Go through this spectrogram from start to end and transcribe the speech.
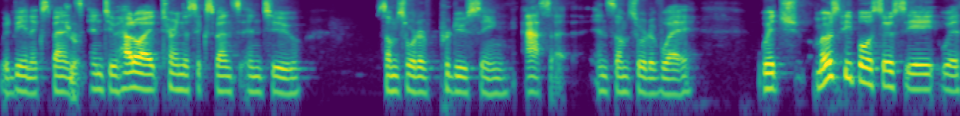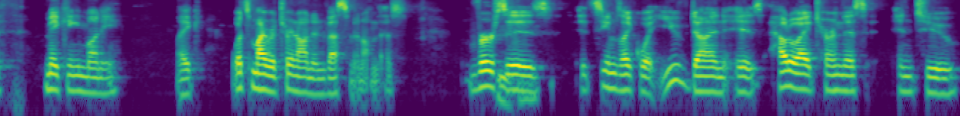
would be an expense, sure. into how do I turn this expense into some sort of producing asset in some sort of way, which most people associate with making money. Like, what's my return on investment on this? Mm-hmm. Versus, it seems like what you've done is how do I turn this into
